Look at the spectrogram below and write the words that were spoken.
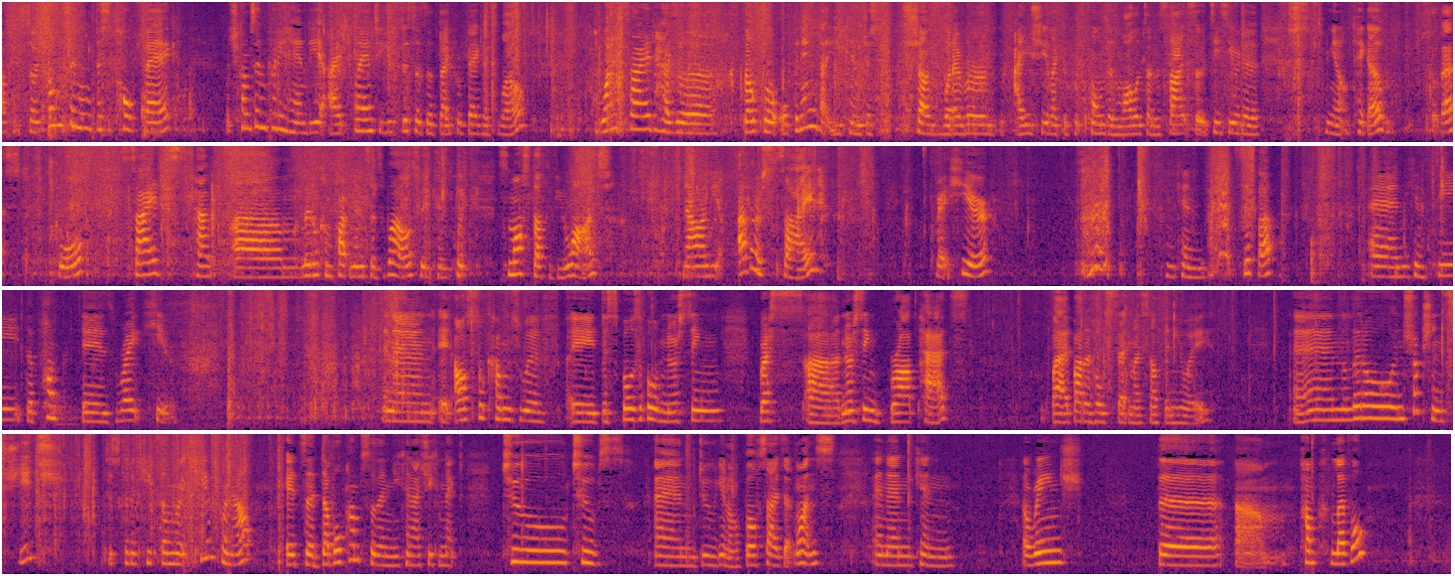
Okay, so it comes in this tote bag, which comes in pretty handy. I plan to use this as a diaper bag as well. One side has a velcro opening that you can just shove whatever. I usually like to put phones and wallets on the side so it's easier to just, you know, take out. So that's cool. Sides have um, little compartments as well so you can put small stuff if you want. Now on the other side, right here. You can zip up and you can see the pump is right here. And then it also comes with a disposable nursing breast uh, nursing bra pads. But I bought a whole set myself anyway. And a little instructions sheet. Just gonna keep them right here for now it's a double pump so then you can actually connect two tubes and do, you know, both sides at once. And then you can arrange the um, pump level.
